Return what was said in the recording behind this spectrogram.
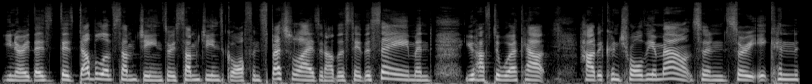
You know, there's there's double of some genes, so some genes go off and specialize and others stay the same, and you have to work out how to control the amounts. And so it can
